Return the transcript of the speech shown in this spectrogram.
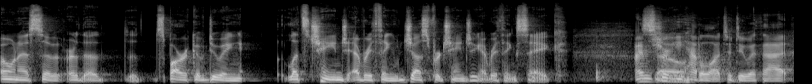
onus of, or the, the spark of doing. Let's change everything just for changing everything's sake. I'm sure he had a lot to do with that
